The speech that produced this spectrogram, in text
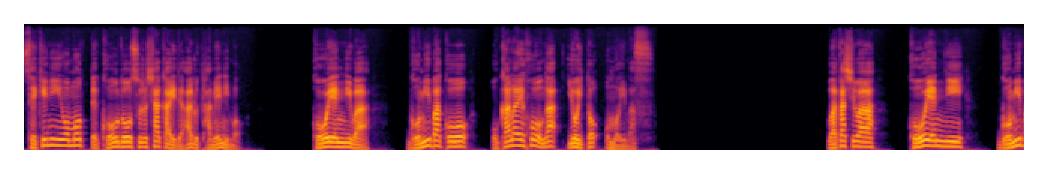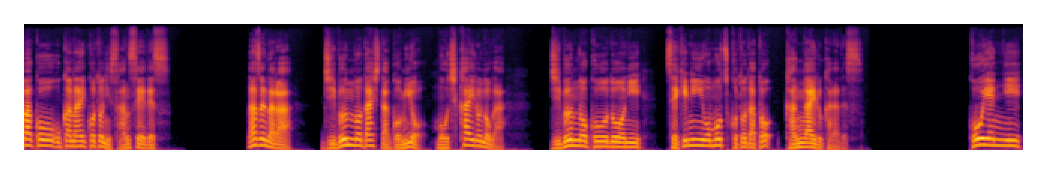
責任を持って行動する社会であるためにも、公園にはゴミ箱を置かない方が良いと思います。私は公園にゴミ箱を置かないことに賛成です。なぜなら自分の出したゴミを持ち帰るのが自分の行動に責任を持つことだと考えるからです。公園に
